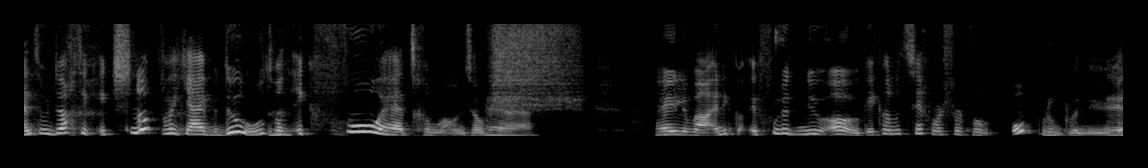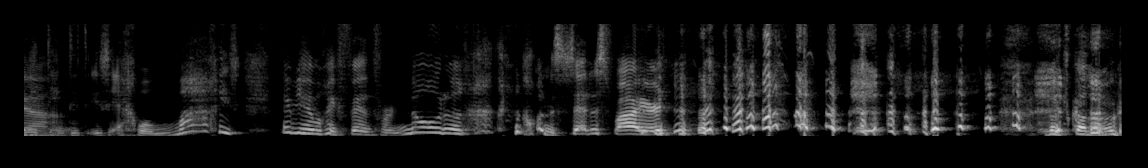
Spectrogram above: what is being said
En toen dacht ik, ik snap wat jij bedoelt, want ik voel het gewoon zo. helemaal. En ik, ik, voel het nu ook. Ik kan het zeg maar een soort van oproepen nu. En ik denk, dit is echt gewoon magisch. Daar heb je helemaal geen fan voor nodig. gewoon een satisfier. Dat kan ook.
